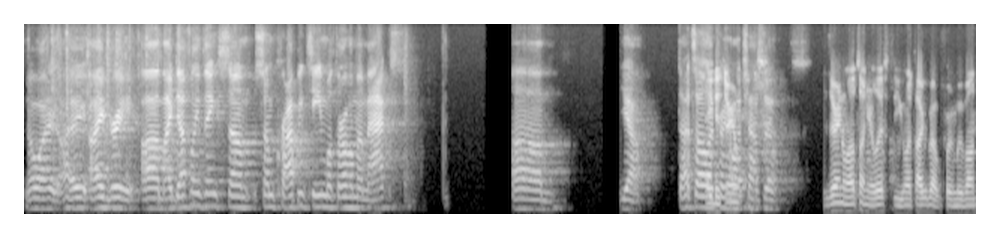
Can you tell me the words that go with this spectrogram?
No, I, I, I agree. Um, I definitely think some some crappy team will throw him a max. Um, yeah, that's all Hey, I did pretty much have to. Is there anyone else on your list that you want to talk about before we move on?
